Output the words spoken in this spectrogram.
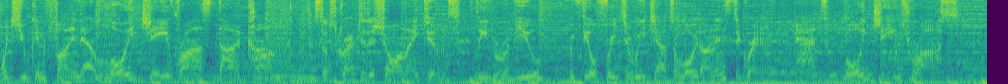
which you can find at lloydjross.com. Subscribe to the show on iTunes, leave a review, and feel free to reach out to Lloyd on Instagram at LloydJamesRoss. Ross.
